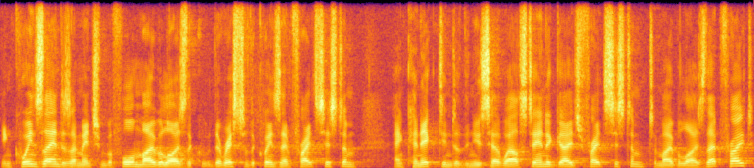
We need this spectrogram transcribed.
in Queensland, as I mentioned before, mobilise the, the, rest of the Queensland freight system and connect into the New South Wales standard gauge freight system to mobilise that freight.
